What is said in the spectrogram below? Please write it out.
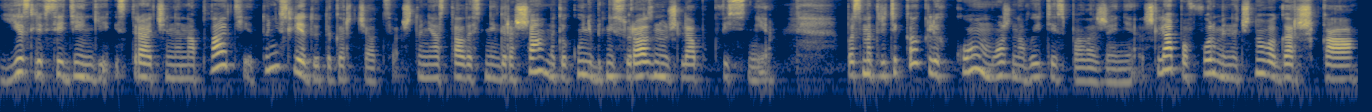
Если все деньги истрачены на платье, то не следует огорчаться, что не осталось ни гроша на какую-нибудь несуразную шляпу к весне. Посмотрите, как легко можно выйти из положения. Шляпа в форме ночного горшка.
